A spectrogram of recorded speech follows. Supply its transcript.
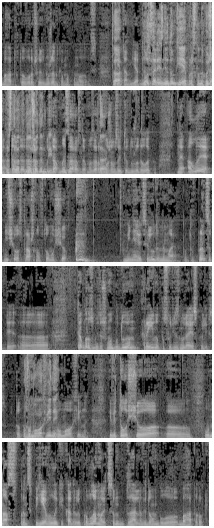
багато хто говорить, що з Муженка ми помилилися. Так. І там я Ну, теж- це різні думки, я просто не хочу приставати на жоден бік. Да, ми зараз, да, ми зараз Так. можемо зайти дуже далеко. Не, Але нічого страшного в тому, що міняються люди, немає. Тобто, в принципі, е, треба розуміти, що ми будуємо країну по суті з нуля і з коліс. Тобто В умовах війни. В умовах війни. І від того, що е, у нас в принципі є великі кадрові проблеми, це загально відомо було багато років.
